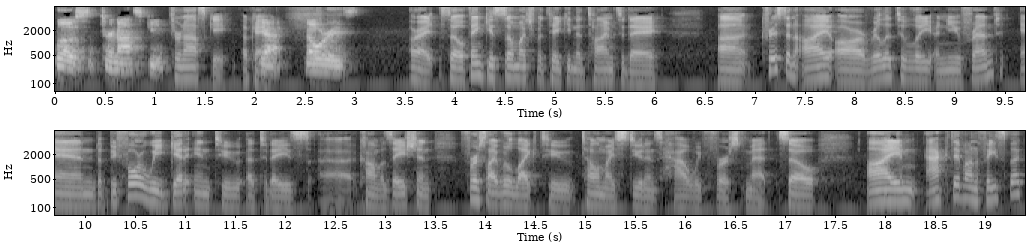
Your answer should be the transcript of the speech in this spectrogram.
Close, Ternosky. Ternosky. Okay. Yeah, no worries. All right. So thank you so much for taking the time today. Uh, Chris and I are relatively a new friend, and before we get into uh, today's uh, conversation, first I would like to tell my students how we first met. So, I'm active on Facebook.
